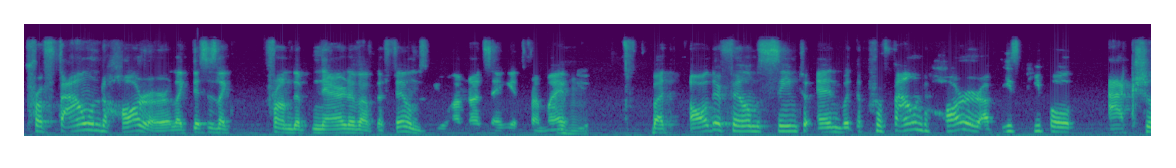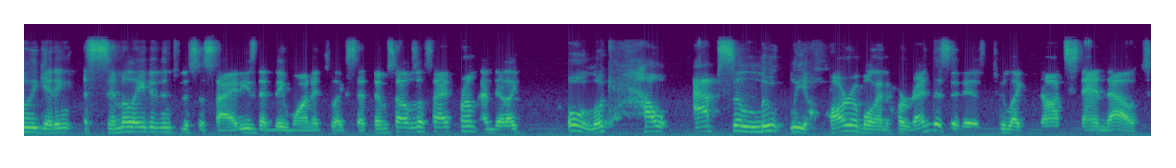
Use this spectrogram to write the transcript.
profound horror. Like this is like from the narrative of the film's view. I'm not saying it's from my Mhm. view. But all their films seem to end with the profound horror of these people actually getting assimilated into the societies that they wanted to like set themselves aside from. And they're like oh look how absolutely horrible and horrendous it is to like not stand out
